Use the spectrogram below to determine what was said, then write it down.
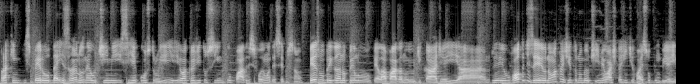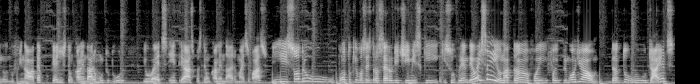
para quem esperou 10 anos, né, o time se reconstruir, eu acredito sim que o Padres foi uma decepção. Mesmo brigando pelo, pela vaga no wildcard aí, a, eu volto a dizer, eu não acredito no meu time, eu acho que a gente vai sucumbir aí no, no final, até porque a gente tem um calendário muito duro. E o Eds, entre aspas, tem um calendário mais fácil. E sobre o, o ponto que vocês trouxeram de times que, que surpreendeu, é isso aí. O Natan foi, foi primordial. Tanto o Giants,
